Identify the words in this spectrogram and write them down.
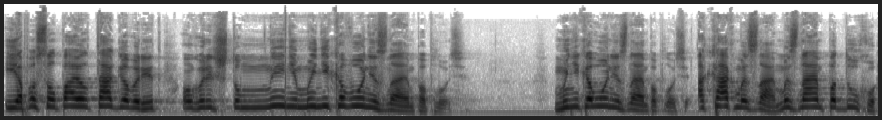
И апостол Павел так говорит, он говорит, что ныне мы никого не знаем по плоти. Мы никого не знаем по плоти. А как мы знаем? Мы знаем по духу.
